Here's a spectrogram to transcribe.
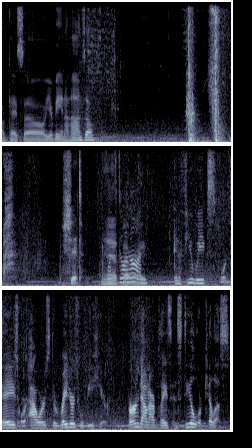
Okay, so you're being a Hanzo? Shit. Yeah, What's going on? right. In a few weeks, or days, or hours, the raiders will be here. Burn down our place and steal or kill us.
